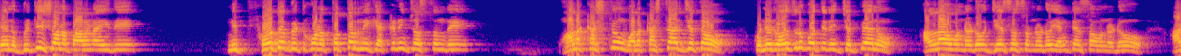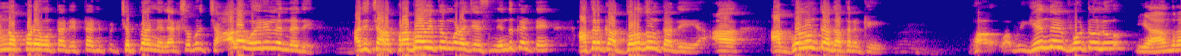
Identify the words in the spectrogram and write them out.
నేను బ్రిటిష్ వాళ్ళ పాలన ఇది. నీ ఫోటో పెట్టుకున్న తొత్తరు నీకు ఎక్కడి నుంచి వస్తుంది? వాళ్ళ కష్టం వాళ్ళ కష్టార్జితం. కొన్ని రోజులు పోతే నేను చెప్పాను అల్లా ఉండడు జీసస్ ఉండడు వెంకటేశ్వర ఉండడు అన్న ఒక్కడే ఉంటాడు ఇట్ట అని చెప్పాను నేను. యాక్చువల్ చాలా వైరల్ అయింది అది. అది చాలా ప్రభావితం కూడా చేసింది. ఎందుకంటే అతనికి ఆ దురద ఉంటుంది ఆ ఆ గొలు ఉంటుంది అతనికి. వా- వా- ఏంది ఫోటోలు? ఈ ఆంధ్ర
